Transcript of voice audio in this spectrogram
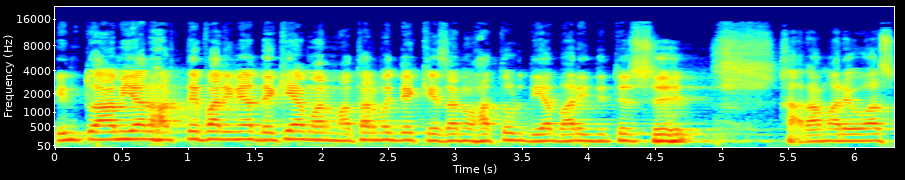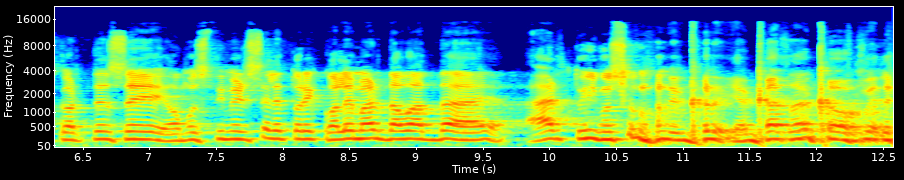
কিন্তু আমি আর হাঁটতে পারি না, দেখি আমার মাথার মধ্যে কে যেন হাতুর দিয়া বাড়ি দিতেছে। আর আমারে ওয়াজ করতেছে। অমুসলিমের ছেলে তোরে কলেমার দাওয়াত দেয়। আর তুই মুসলমানের ঘরে গাঁজা খাও ফেলে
